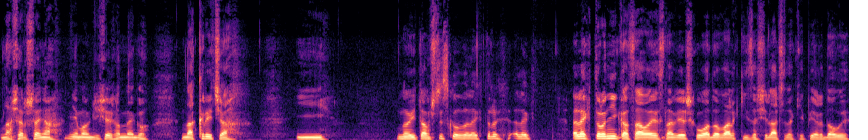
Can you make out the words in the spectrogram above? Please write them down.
na szerszenia nie mam dzisiaj żadnego nakrycia i no i tam wszystko w elektro, elek, elektronika cała jest na wierzchu, ładowarki, zasilacze, takie pierdoły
